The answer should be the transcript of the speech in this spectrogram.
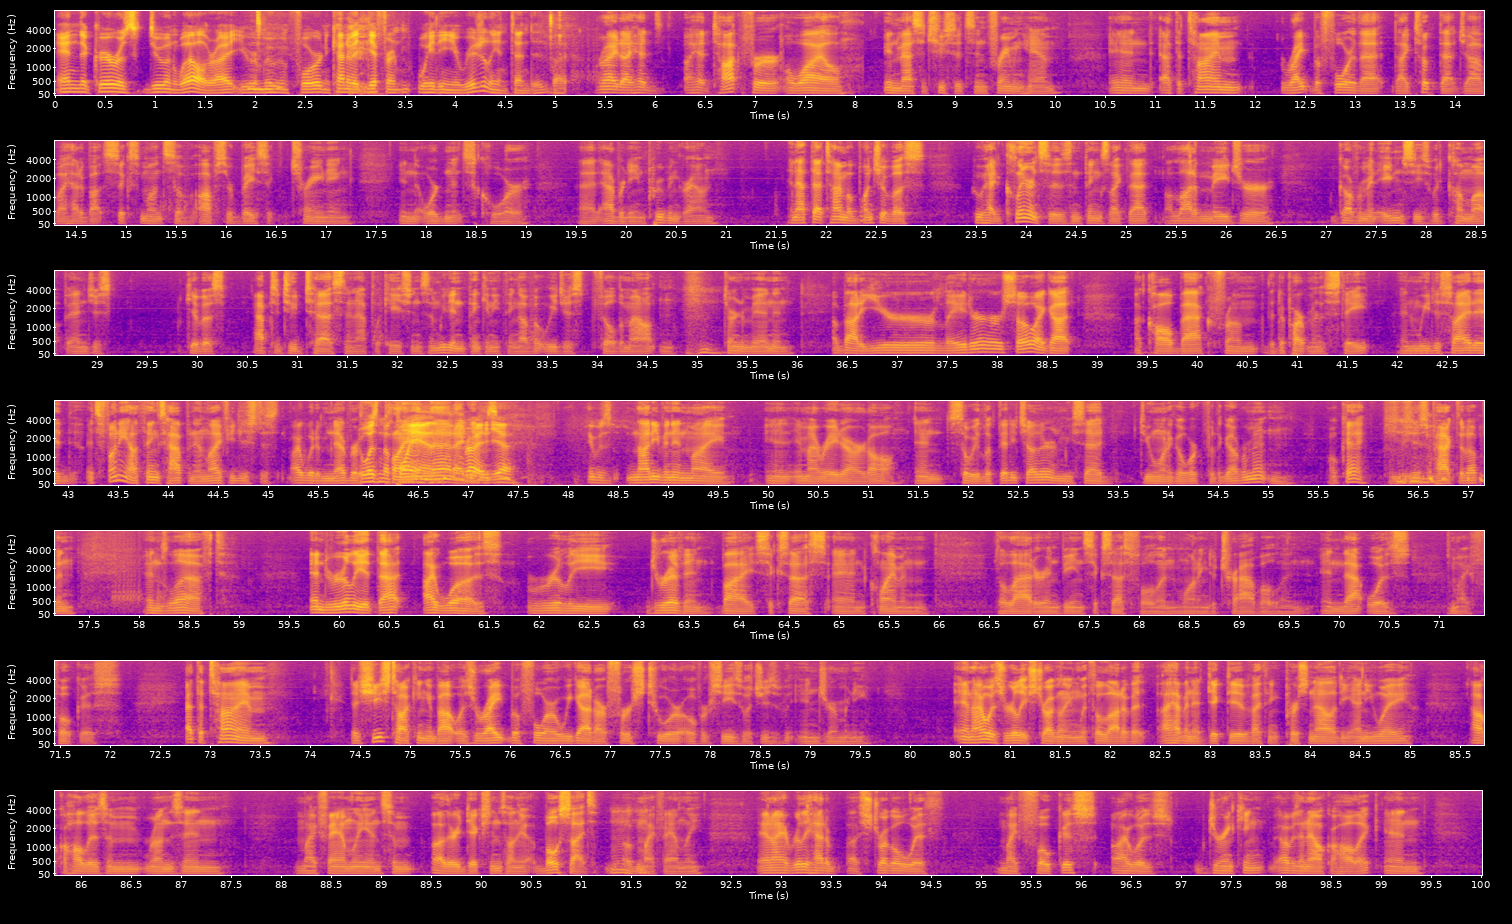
And the career was doing well, right? You were Mm-hmm. moving forward in kind of a different way than you originally intended, but Right. I had I had taught for a while in Massachusetts in Framingham, and at the time, right before that, I took that job. I had about six months of officer basic training in the Ordnance Corps at Aberdeen Proving Ground, and at that time, a bunch of us who had clearances and things like that, a lot of major government agencies would come up and just give us aptitude tests and applications, and we didn't think anything of it. We just filled them out and mm-hmm. turned them in. And about a year later or so, I got a call back from the Department of State, and we decided. It's funny how things happen in life. You just, just I would have never it wasn't a planned plan, that. I right? Yeah. it was not even in my in, in my radar at all. And so we looked at each other and we said, "Do you want to go work for the government?" And okay, so we just packed it up and and left. And really, at that, I was really driven by success and climbing the ladder and being successful and wanting to travel, and and that was my focus. At the time, that she's talking about was right before we got our first tour overseas, which is in Germany. And I was really struggling with a lot of it. I have an addictive, I think, personality anyway. Alcoholism runs in my family and some other addictions on the both sides of Mhm. my family. and I really had a, a struggle with my focus. I was drinking. I was an alcoholic, and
